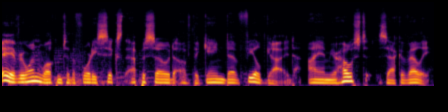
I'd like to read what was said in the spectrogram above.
Hey everyone, welcome to the 46th episode of the Game Dev Field Guide. I am your host, Zachavelli.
